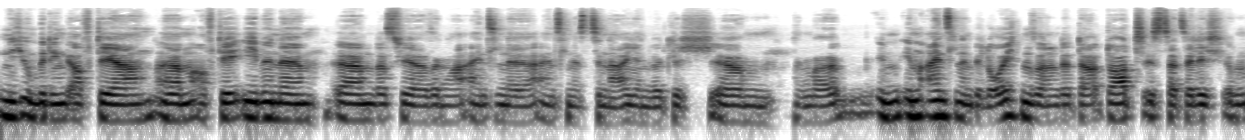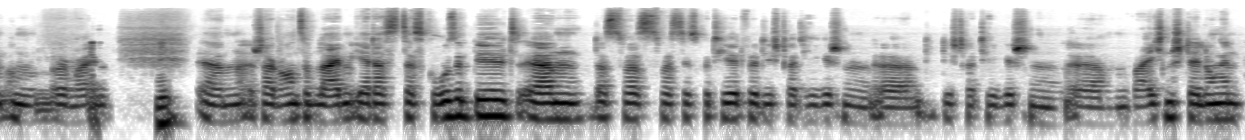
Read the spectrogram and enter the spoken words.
nicht unbedingt auf der, ähm, auf der Ebene, ähm, dass wir sagen wir, einzelne, einzelne Szenarien wirklich ähm, sagen wir, im, im Einzelnen beleuchten, sondern da, dort ist tatsächlich, um, um in hm. ähm, Jargon zu bleiben, eher das, das große Bild, ähm, das, was, was diskutiert wird, die strategischen, äh, die strategischen äh, Weichenstellungen.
